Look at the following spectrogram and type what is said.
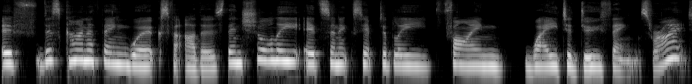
If this kind of thing works for others, then surely it's an acceptably fine way to do things, right?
